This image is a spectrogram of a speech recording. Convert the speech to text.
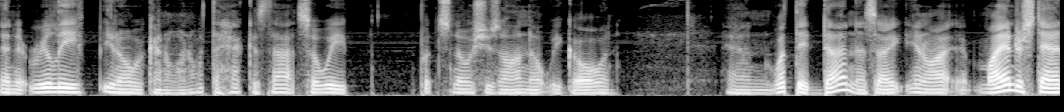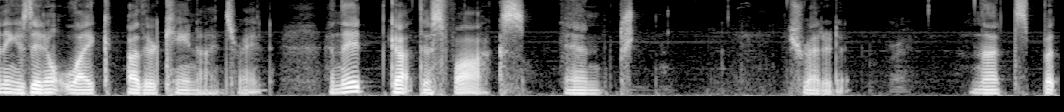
And it really, you know, we're kind of wonder what the heck is that. So we put snowshoes on, out we go, and and what they'd done is, I, you know, I, my understanding is they don't like other canines, right? And they'd got this fox and shredded it. That's, but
